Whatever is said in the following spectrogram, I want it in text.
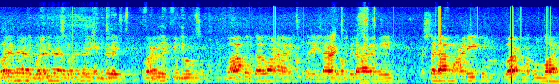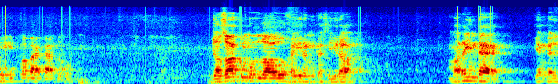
வருக வருக வருக என்று வரவேற்கின்றோம். வாகு தவான அல்ஹம்துலில்லாஹி ரப்பில் ஆலமீன். அஸ்ஸலாமு அலைக்கும் வரஹ்மத்துல்லாஹி வபரகாத்துஹு. ஜசாக்குமுல்லாஹு ஹைரன் கசீரா. மறைந்த எங்கள்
